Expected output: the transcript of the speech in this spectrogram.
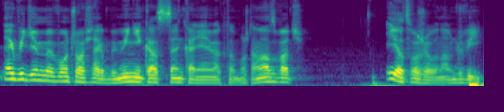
Jak widzimy włączyła się jakby mini scenka, nie wiem jak to można nazwać. I otworzyło nam drzwi.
